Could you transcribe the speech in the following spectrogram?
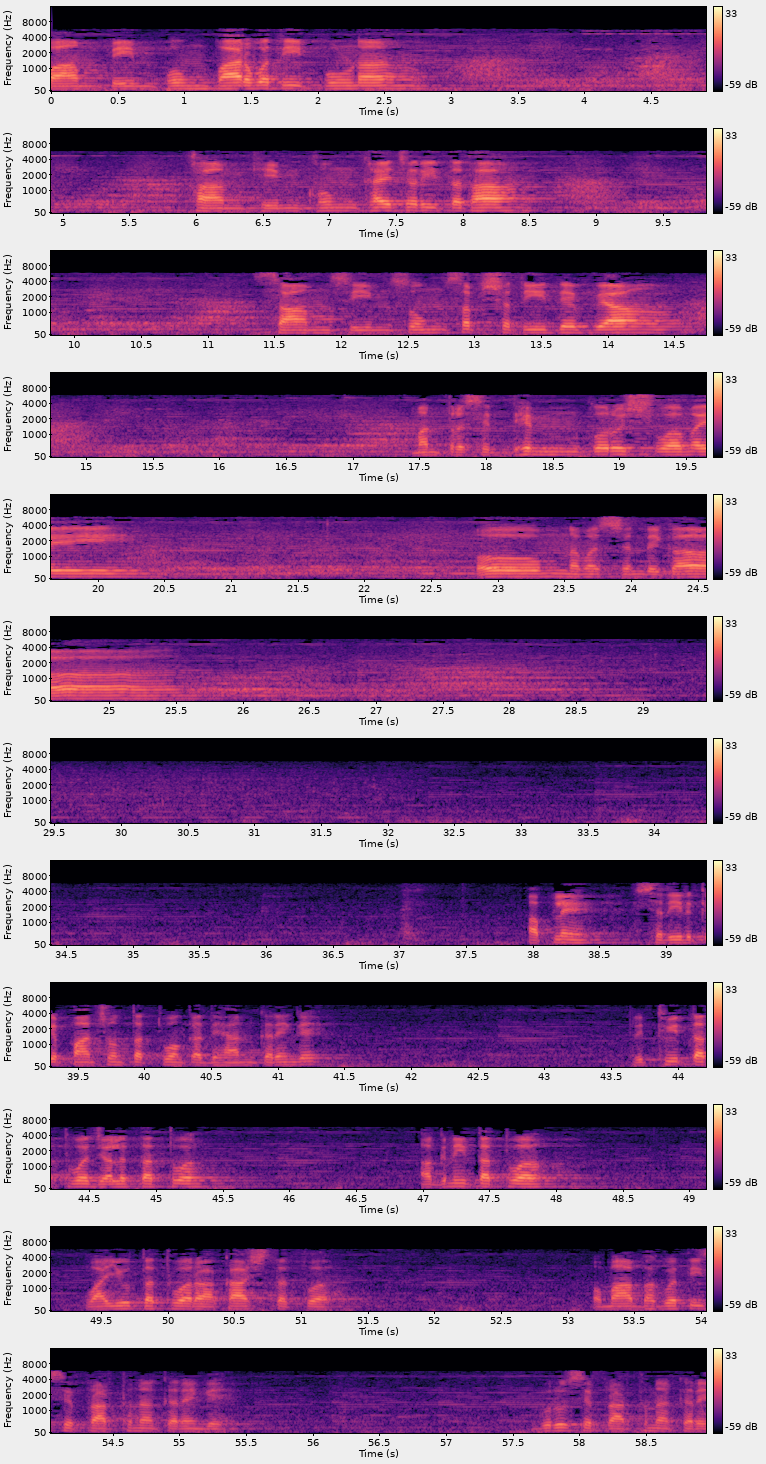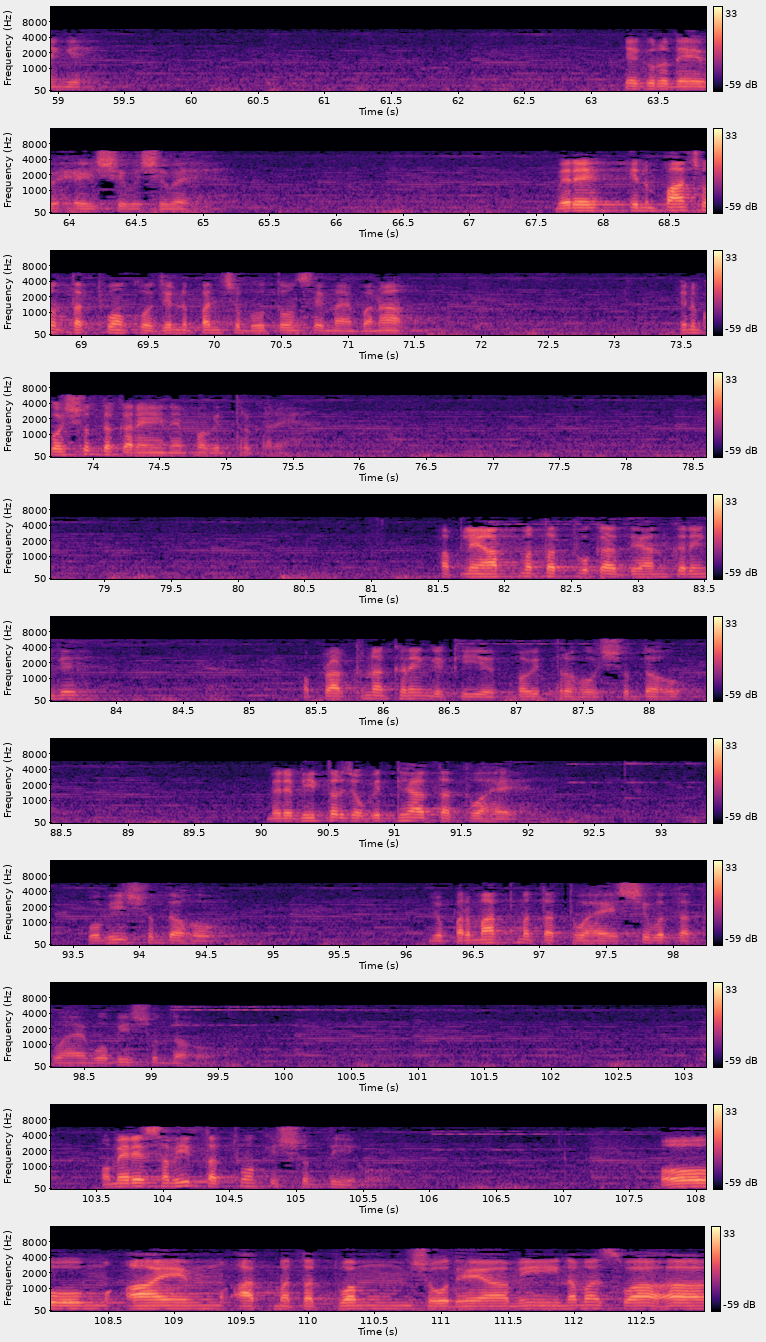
पाम पीम पुं पार्वती पूर्ण। खाम खीम खुम खैचरी तथा। सां सीम सुं सप्शती दिव्या। मंत्र सिद्धिम कुरुष्वमयी ओम नमः चंडिका अपने शरीर के पाँचों तत्वों का ध्यान करेंगे। पृथ्वी तत्व, जल तत्व, अग्नि तत्व, वायु तत्व और आकाश तत्व। और माँ भगवती से प्रार्थना करेंगे, गुरु से प्रार्थना करेंगे। हे गुरुदेव, हे शिव शिव मेरे इन पाँचों तत्वों को, जिन पंचभूतों से मैं बना इनको शुद्ध करें, इन्हें पवित्र करें। अपने आत्म तत्व का ध्यान करेंगे और प्रार्थना करेंगे कि ये पवित्र हो, शुद्ध हो। मेरे भीतर जो विद्या तत्व है, वो भी शुद्ध हो। जो परमात्मा तत्व है, शिव तत्व है, वो भी शुद्ध हो। और मेरे सभी तत्वों की शुद्धि हो। ओम आयम आत्मतत्व शोधयामी, नम स्वाहा।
